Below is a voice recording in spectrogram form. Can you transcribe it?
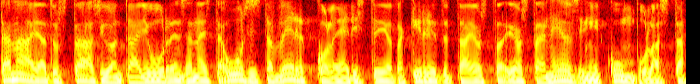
tämä ajatus taas juontaa juurensa näistä uusista verkkolehdistä, joita kirjoitetaan josta, jostain Helsingin kumpulasta.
